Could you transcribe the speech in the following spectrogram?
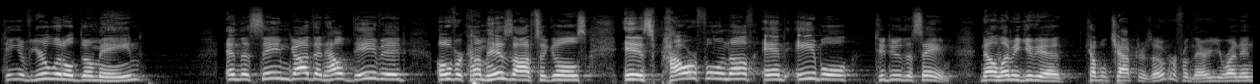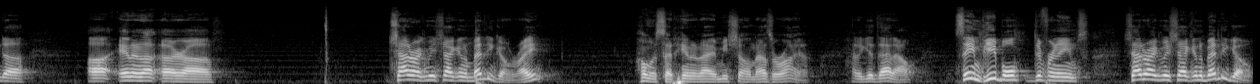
King of your little domain. And the same God that helped David overcome his obstacles is powerful enough and able to do the same. Now, let me give you a couple chapters over from there. You run into uh, Ananias, or, uh, Shadrach, Meshach, and Abednego, right? I almost said Hananiah, Mishael, and Azariah. How to get that out? Same people, different names. Shadrach, Meshach, and Abednego.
